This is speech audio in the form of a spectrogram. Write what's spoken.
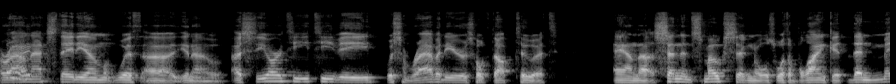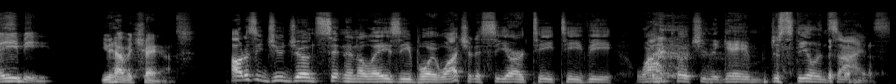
around Alright. that stadium with uh you know a CRT TV with some rabbit ears hooked up to it, and uh, sending smoke signals with a blanket, then maybe you have a chance. How does he June Jones sitting in a lazy boy watching a CRT TV while coaching the game, just stealing signs?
